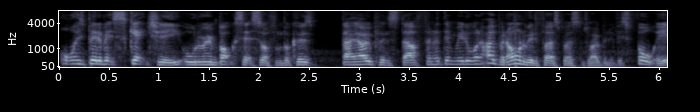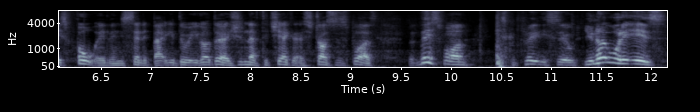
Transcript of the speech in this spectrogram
Always been a bit sketchy ordering box sets often because they open stuff and I didn't really want to open. I want to be the first person to open it. If it's faulty, it's faulty. Then you send it back. You do what you got to do. You shouldn't have to check it. It's just a supplies. But this one is completely sealed. You know what it is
